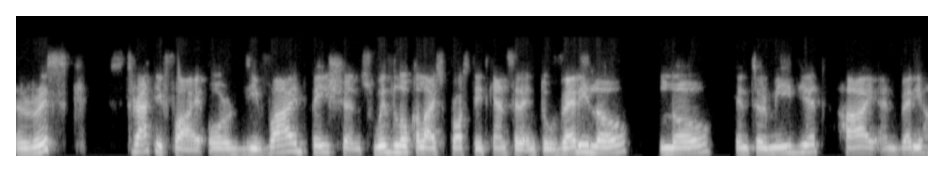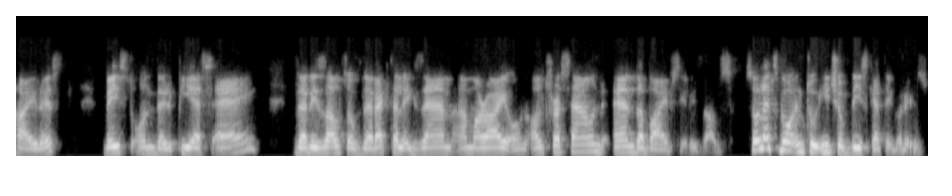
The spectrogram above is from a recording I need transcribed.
risk stratify or divide patients with localized prostate cancer into very low, low, intermediate, high, and very high risk based on their PSA the results of the rectal exam, MRI on ultrasound, and the biopsy results. So let's go into each of these categories.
